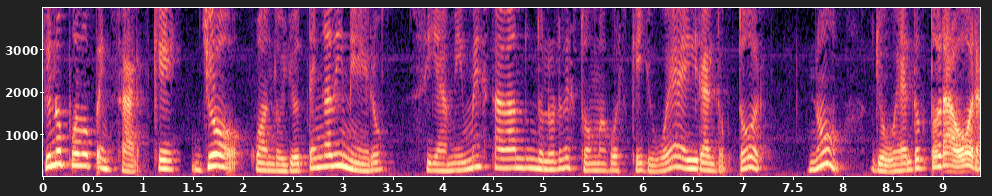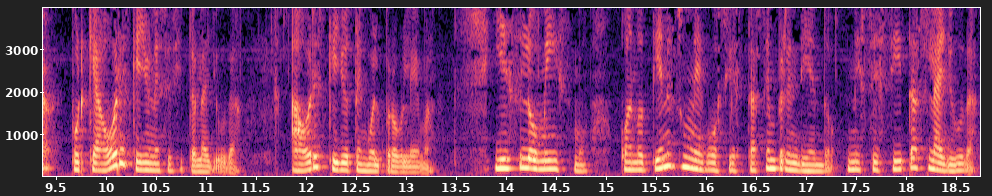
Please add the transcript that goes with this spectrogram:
Yo no puedo pensar que yo, cuando yo tenga dinero, si a mí me está dando un dolor de estómago, es que yo voy a ir al doctor. No, yo voy al doctor ahora, porque ahora es que yo necesito la ayuda. Ahora es que yo tengo el problema. Y es lo mismo, cuando tienes un negocio, estás emprendiendo, necesitas la ayuda,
